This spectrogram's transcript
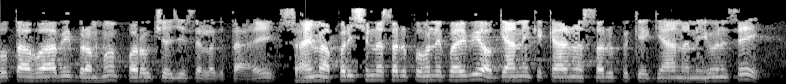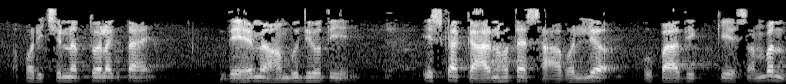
होता हुआ भी ब्रह्म परोक्ष जैसे लगता है। स्वयं अपरिचिन्न स्वरूप होने पर भी अज्ञान के कारण स्वरूप के ज्ञान नहीं होने से अपरिचिन्नत्व लगता है। देह में अहम बुद्धि होती है। इसका कारण होता है सावल्य उपाधि के संबंध।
